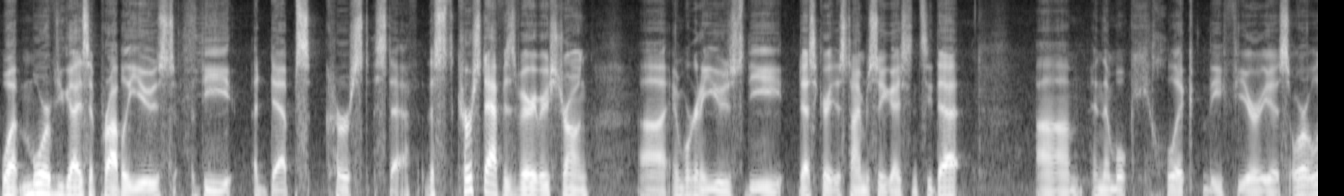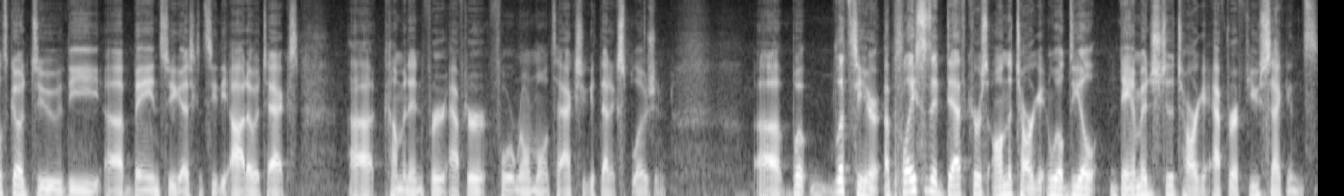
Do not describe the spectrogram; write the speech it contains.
what more of you guys have probably used, the Adept's Cursed Staff. This Cursed Staff is very, very strong, uh, and we're going to use the Desecrate this time just so you guys can see that. Um, and then we'll click the Furious, or let's go to the uh, Bane so you guys can see the auto attacks uh, coming in for after four normal attacks. You get that explosion. Uh, but let's see here. It places a death curse on the target and will deal damage to the target after a few seconds,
